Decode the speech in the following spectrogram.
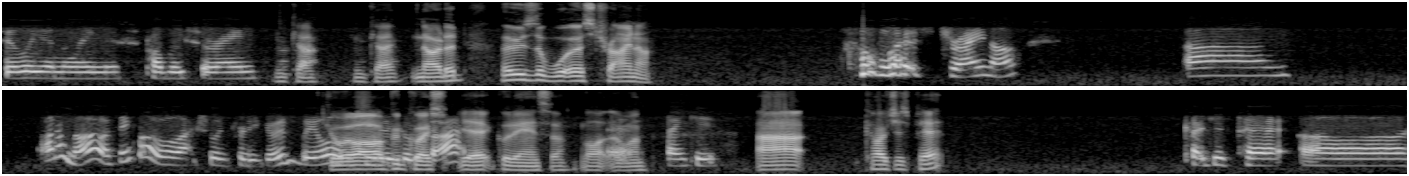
silly annoyingness, probably Serene. Okay, okay, noted. Who's the worst trainer? Worst trainer. Um, I don't know. I think we're all actually pretty good. We all Good, oh, a good question. crack. Yeah, good answer. Like that one. Thank you. Uh, coach's pet. Coach's pet, uh,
